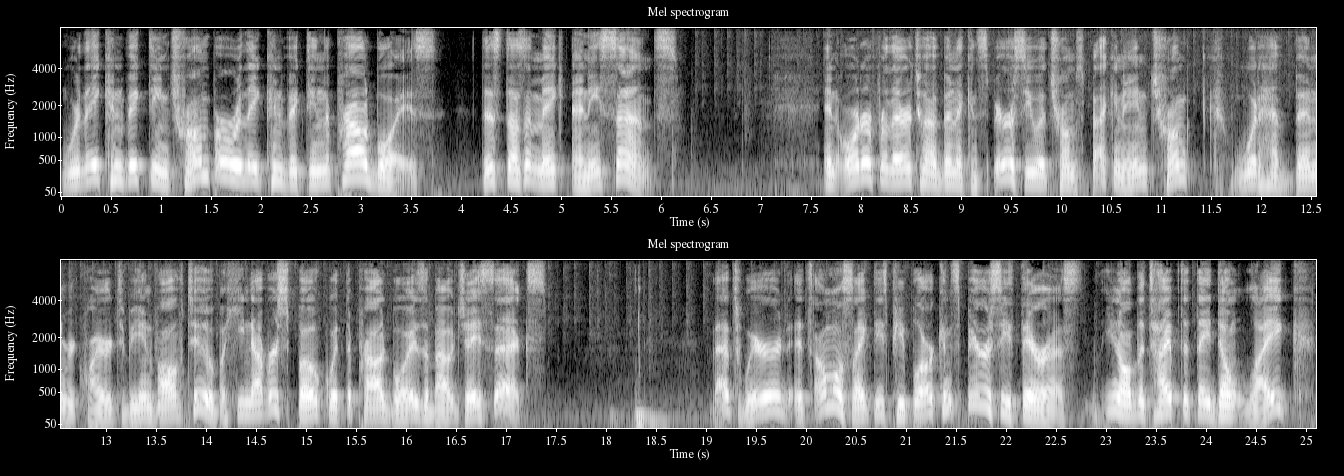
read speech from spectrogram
Were they convicting Trump or were they convicting the Proud Boys? This doesn't make any sense. In order for there to have been a conspiracy with Trump's beckoning, Trump would have been required to be involved too, but he never spoke with the Proud Boys about J6. That's weird. It's almost like these people are conspiracy theorists. You know, the type that they don't like,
